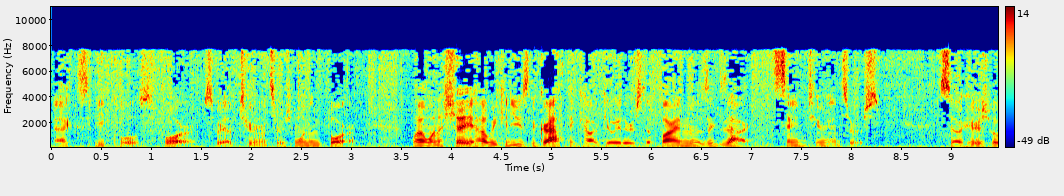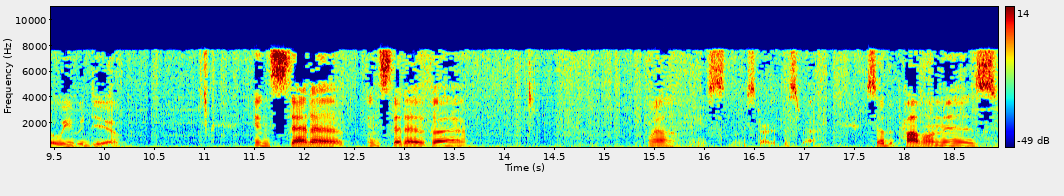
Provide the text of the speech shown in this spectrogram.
x equals 4. So we have two answers, 1 and 4. Well, I want to show you how we could use the graphing calculators to find those exact same two answers. So here's what we would do. Instead of, instead of, uh, well, let me, let me start it this way. So the problem is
